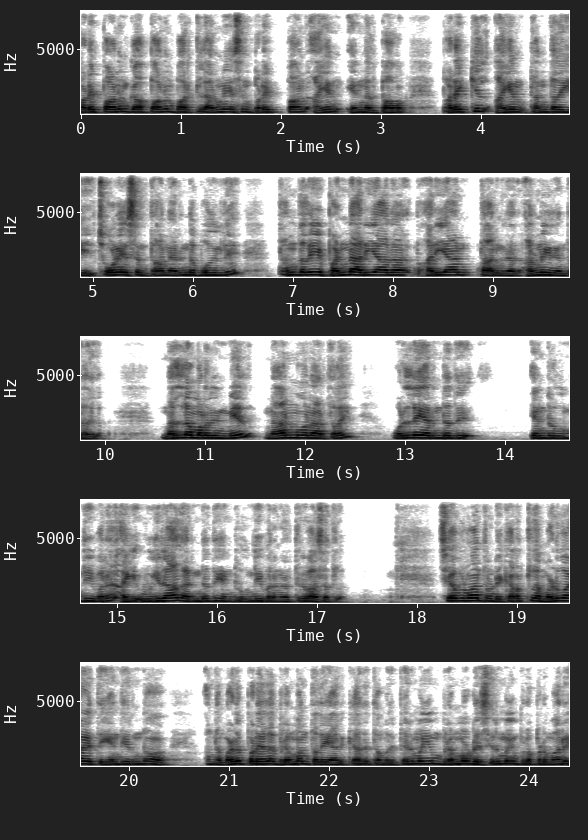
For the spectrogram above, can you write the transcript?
படைப்பானும் காப்பானும் பார்க்கில் அருணேசன் படைப்பான் அயன் என்னல் பாவம். படைக்கில் அயன் தந்தலையை சோனேசன் தான் அறிந்த போதிலே தந்தலையை பண்ண அறியாத அறியான் தான் அருணகிரி இருந்ததில் நல்ல மலரின் மேல் நான்முகனார் தலை ஒல்லை அறிந்தது என்று உந்திவர உயிரால் அறிந்தது என்று உந்திவரங்கிற திருவாசத்தில். சிவபெருமான் தன்னுடைய கரத்தில் மழுவாயத்தை ஏந்தியிருந்தோம். அந்த மழுப்படையில் பிரம்மன் தலையை அறுக்காது தமது பெருமையும் பிரம்மனுடைய சிறுமையும் புலப்படுமாறு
